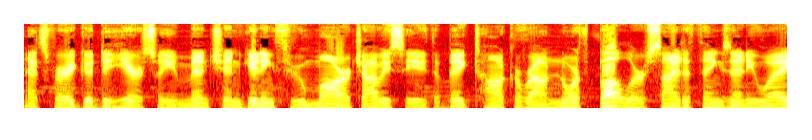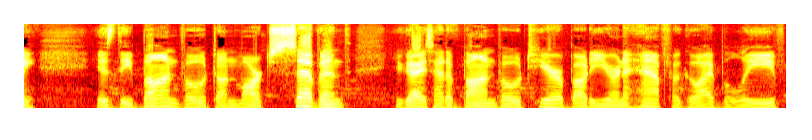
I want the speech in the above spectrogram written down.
That's very good to hear. So you mentioned getting through March. Obviously, the big talk around North Butler side of things, anyway, is the bond vote on March 7th. You guys had a bond vote here about a year and a half ago, I believe,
